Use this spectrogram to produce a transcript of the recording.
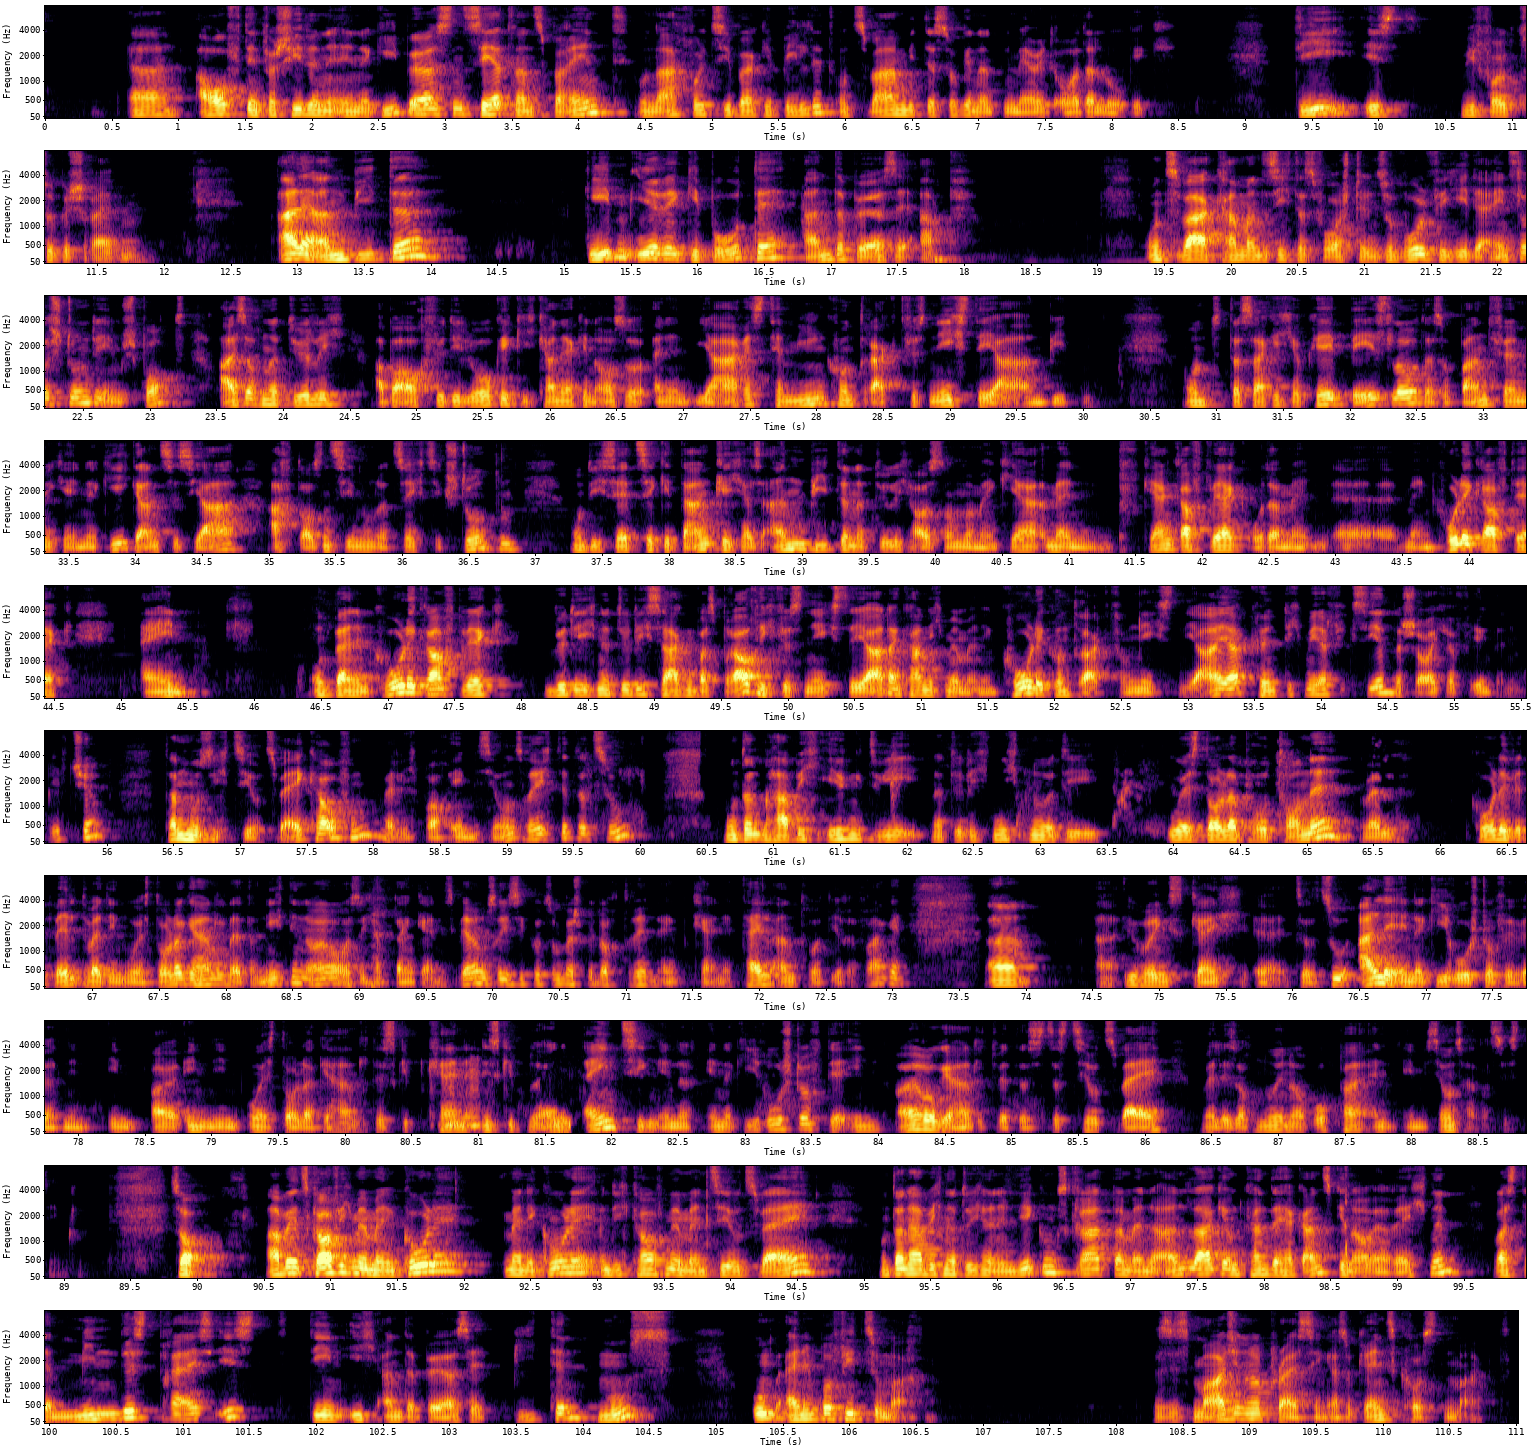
auf den verschiedenen Energiebörsen sehr transparent und nachvollziehbar gebildet, und zwar mit der sogenannten Merit Order Logik. Die ist wie folgt zu beschreiben. Alle Anbieter geben ihre Gebote an der Börse ab. Und zwar kann man sich das vorstellen, sowohl für jede Einzelstunde im Spot, als auch natürlich, aber auch für die Logik. Ich kann ja genauso einen Jahresterminkontrakt fürs nächste Jahr anbieten. Und da sage ich, okay, Baseload, also bandförmige Energie, ganzes Jahr, 8760 Stunden. Und ich setze gedanklich als Anbieter natürlich aus nochmal mein, Ker mein Kernkraftwerk oder mein, äh, mein Kohlekraftwerk ein. Und bei einem Kohlekraftwerk würde ich natürlich sagen, was brauche ich fürs nächste Jahr? Dann kann ich mir meinen Kohlekontrakt vom nächsten Jahr, ja, könnte ich mir ja fixieren. Da schaue ich auf irgendeinen Bildschirm. Dann muss ich CO2 kaufen, weil ich brauche Emissionsrechte dazu. Und dann habe ich irgendwie natürlich nicht nur die US-Dollar pro Tonne, weil Kohle wird weltweit in US-Dollar gehandelt, leider nicht in Euro. Also ich habe da ein kleines Währungsrisiko zum Beispiel auch drin, eine kleine Teilantwort Ihrer Frage. Äh, äh, übrigens gleich äh, dazu, alle Energierohstoffe werden in, in, in, in US-Dollar gehandelt. Es gibt, keine, mhm. es gibt nur einen einzigen Ener Energierohstoff, der in Euro gehandelt wird, das ist das CO2, weil es auch nur in Europa ein Emissionshandelssystem gibt. So, aber jetzt kaufe ich mir meine Kohle, meine Kohle und ich kaufe mir mein CO2 und dann habe ich natürlich einen Wirkungsgrad bei meiner Anlage und kann daher ganz genau errechnen, was der Mindestpreis ist, den ich an der Börse bieten muss, um einen Profit zu machen. Das ist Marginal Pricing, also Grenzkostenmarkt.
